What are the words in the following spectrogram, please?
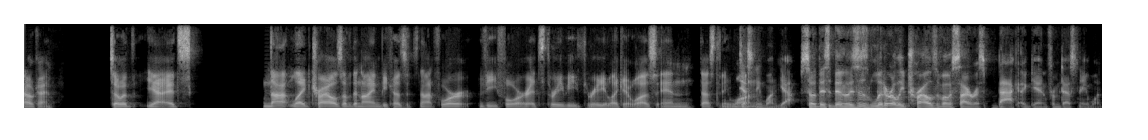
Okay. So it, yeah, it's not like Trials of the 9 because it's not 4v4, it's 3v3 like it was in Destiny 1. destiny 1 yeah so this this is literally trials of osiris back again from destiny 1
